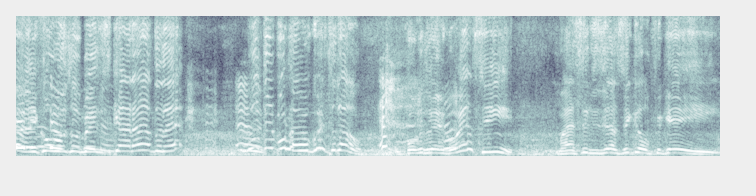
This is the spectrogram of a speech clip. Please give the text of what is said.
É, e como eu sou bem descarado, né? Não tem problema com isso, não. Um pouco de vergonha, sim. Mas se dizer assim que eu fiquei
